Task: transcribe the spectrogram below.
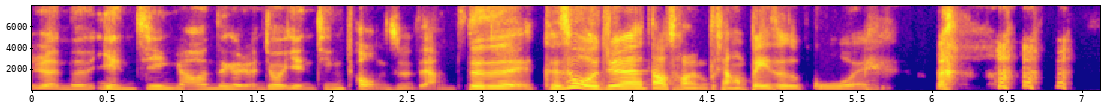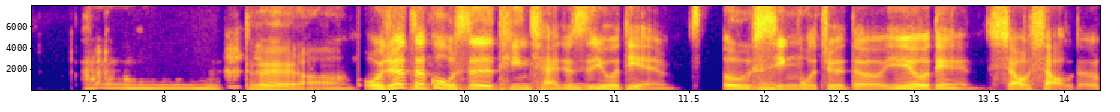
人的眼睛，然后那个人就眼睛痛，是不是这样子？对对对，可是我觉得稻草人不想要背这个锅哎、对啊，我觉得这故事听起来就是嗯有点恶心，我觉得也有点小小的，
